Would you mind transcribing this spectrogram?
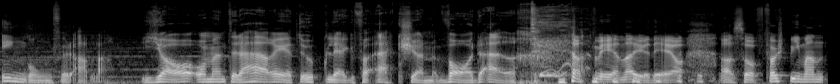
en gång för alla. Ja, om inte det här är ett upplägg för action, vad är? Jag menar ju det, ja. Alltså, först blir man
